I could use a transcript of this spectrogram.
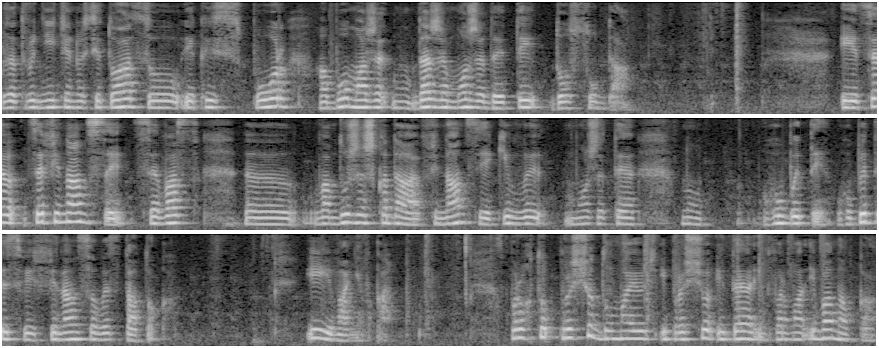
затруднительну ситуацію, якийсь спор, або може, навіть може дійти до суда. І це, це фінанси, це вас, е, вам дуже шкода фінанси, які ви можете ну, губити, губити свій фінансовий статок. І Іванівка. Про, хто, про що думають і про що йде інформація? Івановка.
